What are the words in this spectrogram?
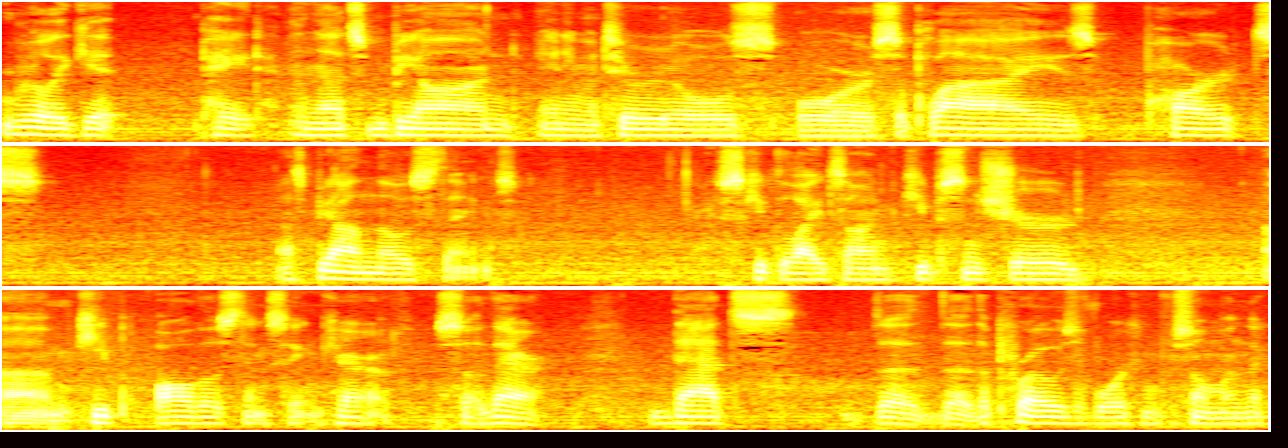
really get paid, and that's beyond any materials or supplies, parts. That's beyond those things. Just keep the lights on, keep us insured, um, keep all those things taken care of. So there, that's the, the, the pros of working for someone. The,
